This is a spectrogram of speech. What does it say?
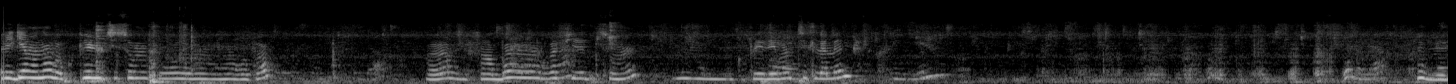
Les gars, maintenant on va couper le petit saumon pour mon repas. Voilà, j'ai fait un bon vrai filet de saumon. On va couper des bonnes petites lamelles. Voilà.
